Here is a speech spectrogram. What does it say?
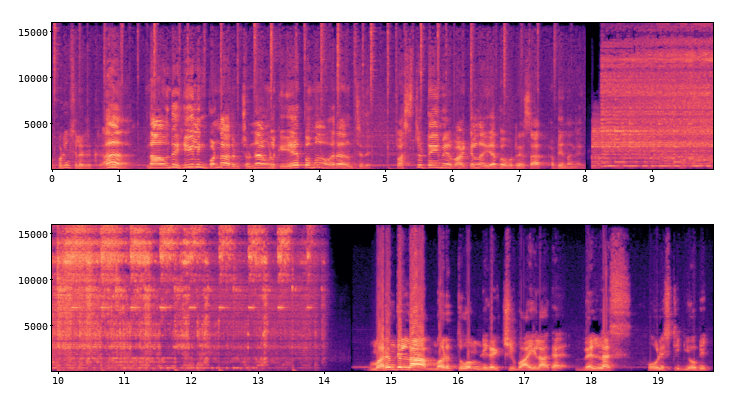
அப்படியும் சிலர் இருக்கிறாங்க. ஆ நான் வந்து ஹீலிங் பண்ண ஆரம்பிச்சோன்னே அவங்களுக்கு ஏப்பமாக வர ஆரம்பிச்சது. ஃபஸ்ட்டு டைம் என் வாழ்க்கையில் நான் ஏப்பம் விடுறேன் சார் அப்படின்னாங்க. மருந்தில்லா மருத்துவம் நிகழ்ச்சி வாயிலாக வெல்னஸ் ஹோலிஸ்டிக் யோகிக்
